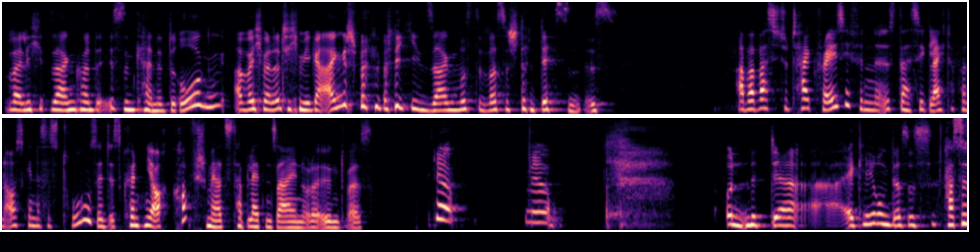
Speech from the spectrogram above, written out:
weil ich sagen konnte, es sind keine Drogen, aber ich war natürlich mega angespannt, weil ich ihnen sagen musste, was es stattdessen ist. Aber was ich total crazy finde, ist, dass sie gleich davon ausgehen, dass es Drogen sind. Es könnten ja auch Kopfschmerztabletten sein oder irgendwas. Ja, ja. Und mit der Erklärung, dass es. Hast du,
